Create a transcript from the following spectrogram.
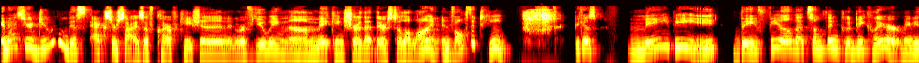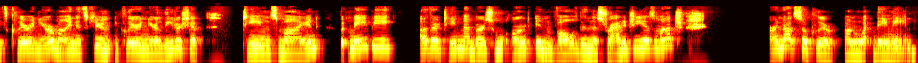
And as you're doing this exercise of clarification and reviewing them, making sure that they're still aligned, involve the team because maybe they feel that something could be clear. Maybe it's clear in your mind, it's clear, clear in your leadership team's mind, but maybe other team members who aren't involved in the strategy as much are not so clear on what they mean.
